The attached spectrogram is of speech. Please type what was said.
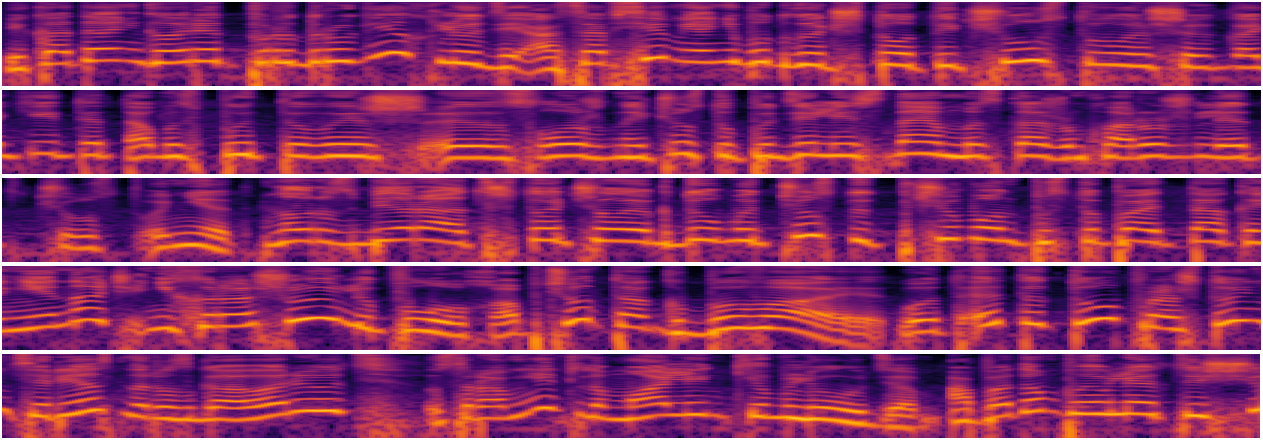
И когда они говорят про других людей, а совсем я не буду говорить, что ты чувствуешь, и какие ты там испытываешь э, сложные чувства, поделись с нами, мы скажем, хорошее ли это чувство. Нет. Но разбираться, что человек думает, чувствует, почему он поступает так, и не иначе, не хорошо или плохо, а почему так бывает. Вот это то, про что интересно разговаривать сравнительно маленьким людям людям. А потом появляется еще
